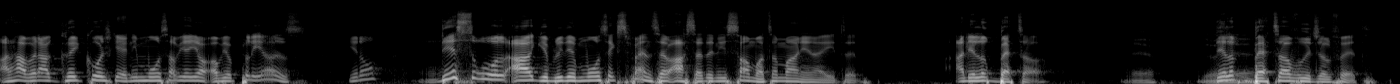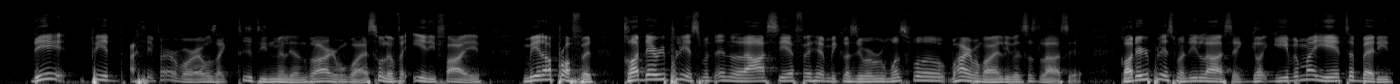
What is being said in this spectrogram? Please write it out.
and having a good coach getting most of your young- of your players. You know? Mm. This will arguably the most expensive asset in the summer to Man United. And they look better. Yeah. They look yeah. better Virgil fit. They paid, I think if I remember, it was like 13 million for Harry Maguire. Sold him for 85. Made a profit. Got their replacement in last year for him because there were rumors for Harry Maguire leaving since last year. Got the replacement in last year. Got, gave him a year to bedding.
